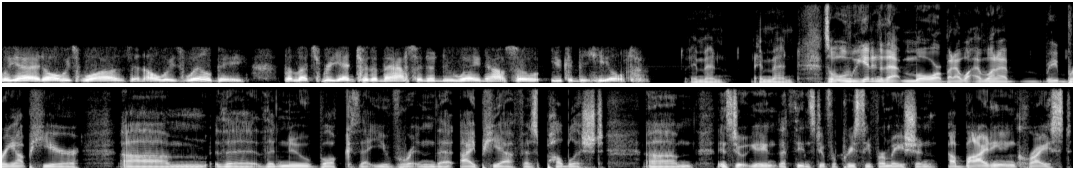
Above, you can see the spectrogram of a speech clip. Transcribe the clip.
Well, yeah, it always was and always will be. But let's re-enter the mass in a new way now, so you can be healed. Amen. Amen. So we'll get into that more, but I, w- I want to bring up here um, the the new book that you've written that IPF has published. Um, Institute that's the Institute for Priestly Formation, abiding in Christ,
